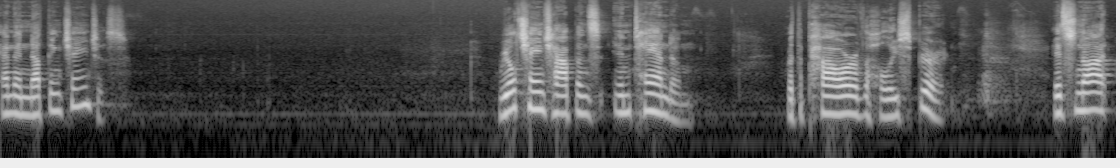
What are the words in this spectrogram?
and then nothing changes. Real change happens in tandem with the power of the Holy Spirit. It's not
